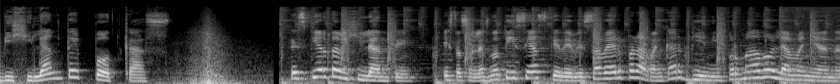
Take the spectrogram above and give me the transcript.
Vigilante Podcast. Despierta Vigilante. Estas son las noticias que debes saber para arrancar bien informado la mañana.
